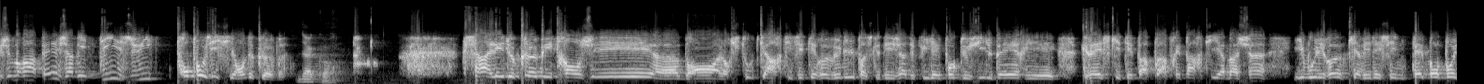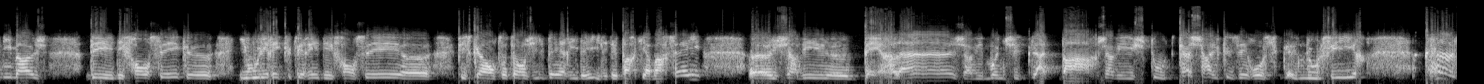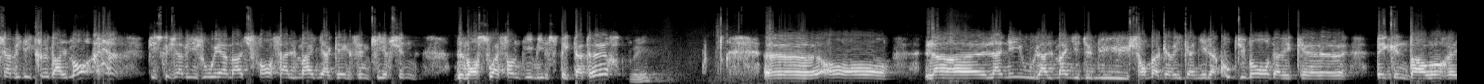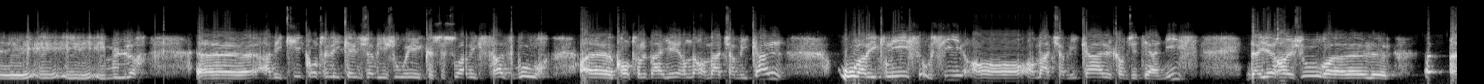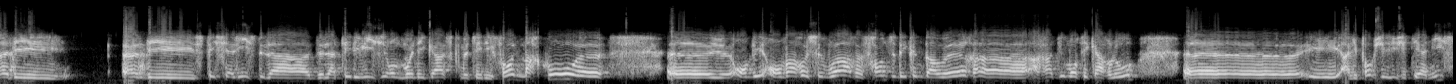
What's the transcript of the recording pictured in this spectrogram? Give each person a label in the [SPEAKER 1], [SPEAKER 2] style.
[SPEAKER 1] Je me rappelle, j'avais 18 propositions de clubs.
[SPEAKER 2] D'accord.
[SPEAKER 1] Allait de clubs étrangers. euh, bon, alors Stuttgart, ils étaient revenus parce que déjà depuis l'époque de Gilbert et Grèce qui était pas après parti à machin, ils voulaient qui avaient laissé une tellement bonne image des, des Français que ils voulaient récupérer des Français euh, puisque entre temps Gilbert il, il était parti à Marseille. Euh, j'avais euh, Berlin, j'avais Mönchengladbach, j'avais Stuttgart, Schalke 0 Nulfir. J'avais des clubs allemands j'avais joué un match France-Allemagne à Gelsenkirchen devant 70 000 spectateurs.
[SPEAKER 2] Oui.
[SPEAKER 1] Euh, en la- l'année où l'Allemagne est devenue Schambach avait gagné la Coupe du Monde avec euh, Beckenbauer et, et, et- et Müller, euh, avec qui contre lesquels j'avais joué, que ce soit avec Strasbourg contre le Bayern en match amical, ou avec Nice aussi en, en match amical quand j'étais à Nice. D'ailleurs un jour, le- un des un des spécialistes de la, télévision de Monégasque me téléphone. Marco, euh, euh, on, va, recevoir Franz Beckenbauer à, Radio Monte Carlo. Euh, et à l'époque, j'étais à Nice.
